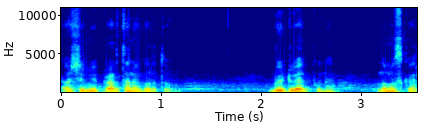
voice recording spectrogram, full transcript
अशी मी प्रार्थना करतो. भेटूयात पुन्हा. नमस्कार.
